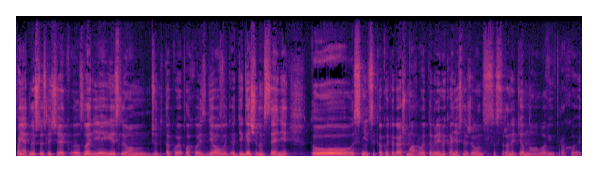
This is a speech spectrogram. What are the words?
Понятно, что если человек э, злодей, если он что-то такое плохое сделал в отягощенном состоянии, то снится какой-то кошмар. В это время, конечно же, он со стороны темного ловью проходит.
